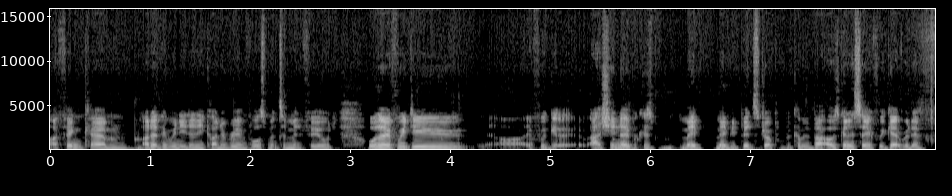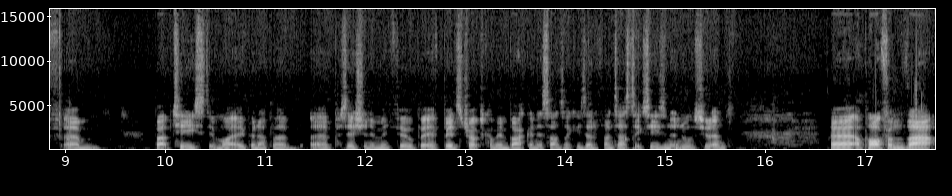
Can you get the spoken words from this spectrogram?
I think um, I don't think we need any kind of reinforcement to midfield. Although if we do, uh, if we get, actually no, because maybe, maybe Bidstrup will be coming back. I was going to say if we get rid of um, Baptiste, it might open up a, a position in midfield. But if Bidstrup's coming back, and it sounds like he's had a fantastic season at Northland. Uh, apart from that,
